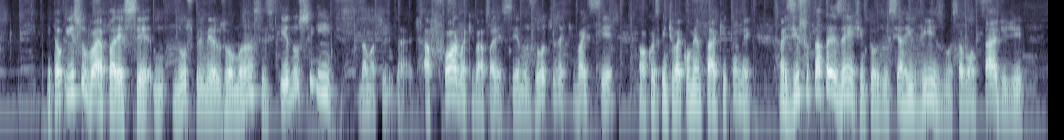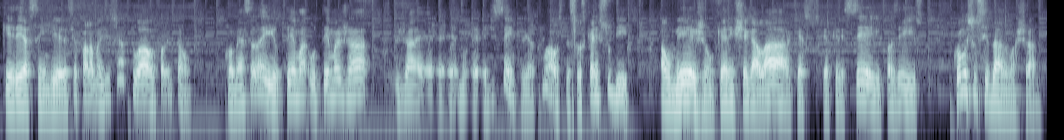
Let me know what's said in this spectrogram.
Então, isso vai aparecer nos primeiros romances e nos seguintes da maturidade. A forma que vai aparecer nos outros é que vai ser uma coisa que a gente vai comentar aqui também. Mas isso está presente em todos, esse arrivismo, essa vontade de querer ascender. Aí você fala, mas isso é atual. Eu falo, então, começa daí. O tema, o tema já, já é, é, é, é de sempre, é atual. As pessoas querem subir, almejam, querem chegar lá, quer, quer crescer e fazer isso. Como isso se dá no Machado?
